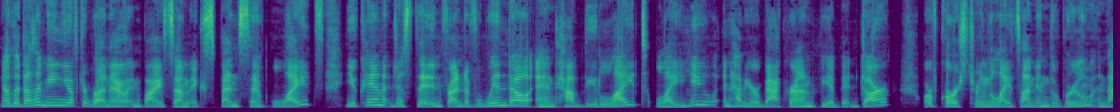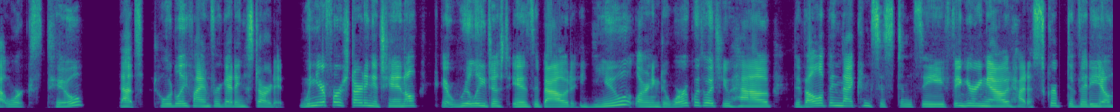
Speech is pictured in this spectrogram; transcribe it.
Now, that doesn't mean you have to run out and buy some expensive lights. You can just sit in front of a window and have the light light you and have your background be a bit dark. Or, of course, turn the lights on in the room, and that works too. That's totally fine for getting started. When you're first starting a channel, it really just is about you learning to work with what you have, developing that consistency, figuring out how to script a video,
